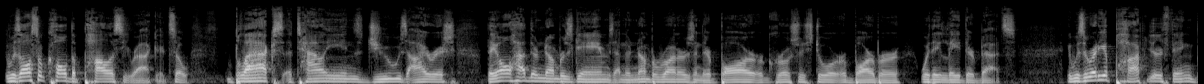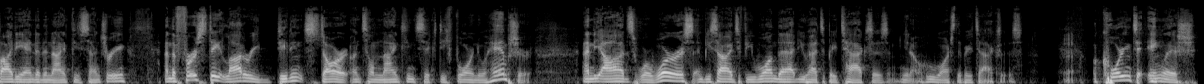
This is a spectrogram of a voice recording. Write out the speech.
It was also called the policy racket. So blacks, Italians, Jews, Irish, they all had their numbers games and their number runners in their bar or grocery store or barber where they laid their bets. It was already a popular thing by the end of the 19th century, and the first state lottery didn't start until 1964 in New Hampshire. And the odds were worse, and besides, if you won that, you had to pay taxes, and you know, who wants to pay taxes? Yeah. According to English,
